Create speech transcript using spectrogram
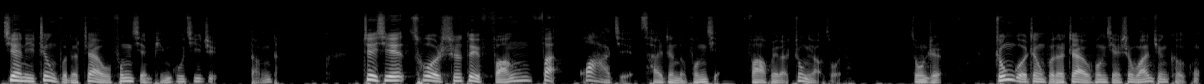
建立政府的债务风险评估机制等等。这些措施对防范化解财政的风险发挥了重要作用。总之，中国政府的债务风险是完全可控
